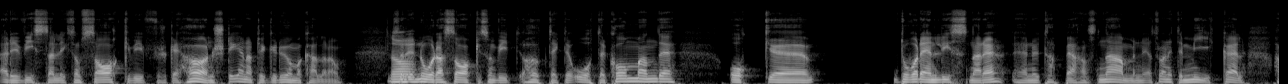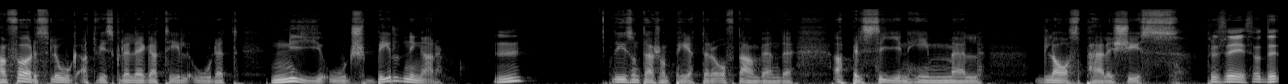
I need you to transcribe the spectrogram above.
är det vissa liksom saker vi försöker, hörnstenar tycker du om att kalla dem. Så Ja. det är några saker som vi har upptäckt är återkommande. Och eh, då var det en lyssnare, eh, nu tappar jag hans namn, jag tror han heter Mikael. Han föreslog att vi skulle lägga till ordet nyordsbildningar. Mm. Det är ju sånt där som Peter ofta använde. Apelsinhimmel, glaspärlekyss. Precis, och det,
